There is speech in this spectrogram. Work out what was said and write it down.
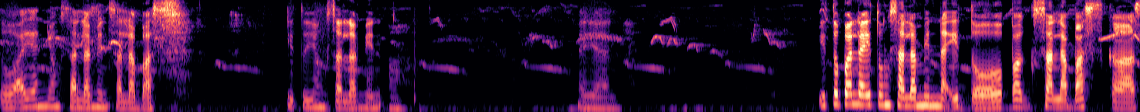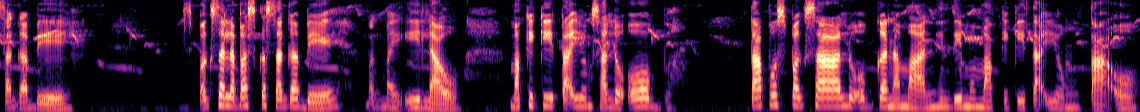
So ayan yung salamin sa labas. Ito yung salamin oh. Ayan. Ito pala itong salamin na ito pag sa labas ka sa gabi pag sa labas ka sa gabi pag may ilaw makikita yung sa loob tapos pag sa loob ka naman, hindi mo makikita yung tao.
